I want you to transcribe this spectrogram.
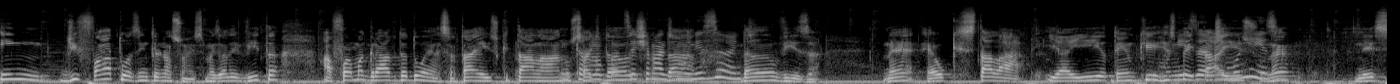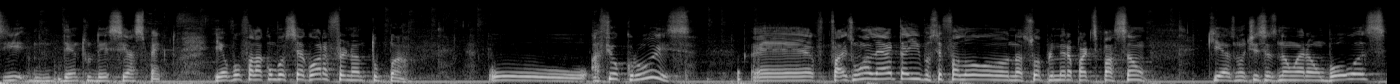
em, de fato as internações, mas ela evita a forma grave da doença, tá? É isso que está lá no então, site não da, pode ser chamado da, de imunizante. da Anvisa. Né? É o que está lá. E aí eu tenho que respeitar isso, imuniza. né? Nesse, dentro desse aspecto. E eu vou falar com você agora, Fernando Tupan. O, a Fiocruz é, faz um alerta aí. Você falou na sua primeira participação que as notícias não eram boas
